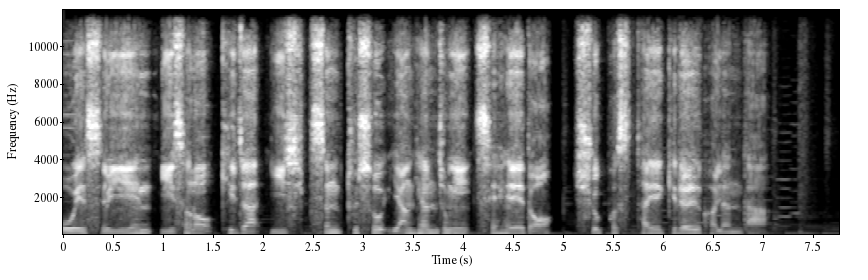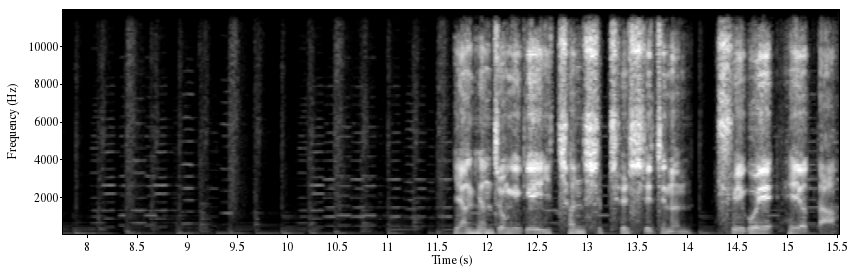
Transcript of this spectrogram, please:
OSEN 이선호 기자 20승 투수 양현종이 새해에도 슈퍼스타의 길을 걸는다. 양현종에게 2017 시즌은 최고의 해였다.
